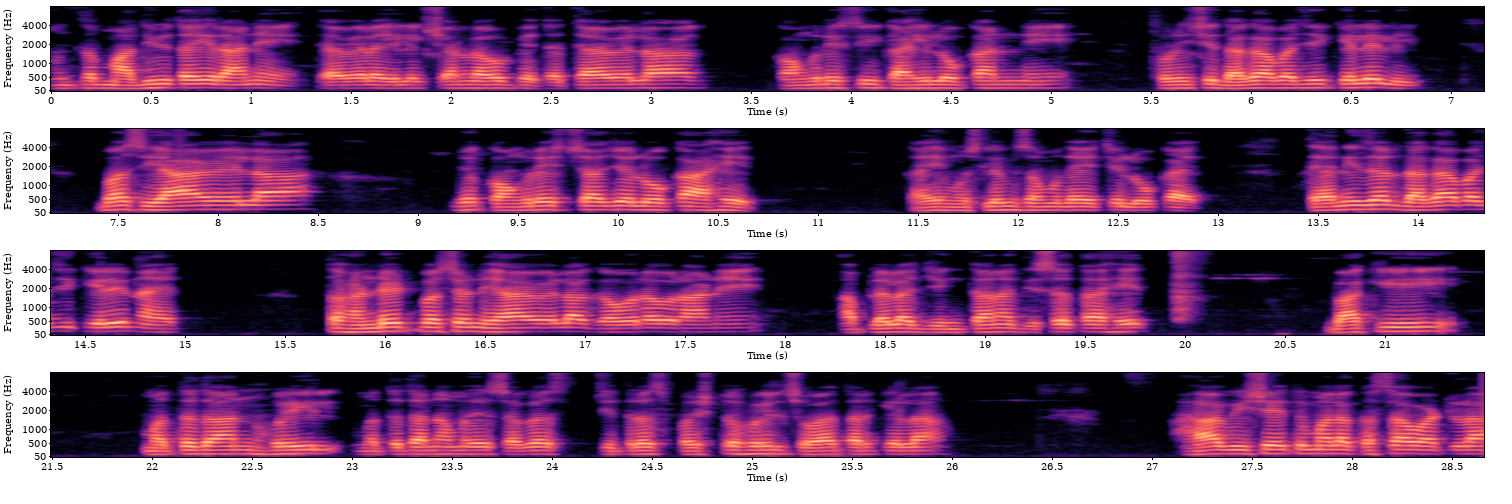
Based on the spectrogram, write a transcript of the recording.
मतलब माधवीताई राणे त्यावेळेला इलेक्शनला उभे तर त्यावेळेला काँग्रेसी काही लोकांनी थोडीशी दगाबाजी केलेली. बस यावेळेला जे काँग्रेसच्या जे लोक आहेत काही मुस्लिम समुदायाचे लोक आहेत त्यांनी जर दगाबाजी केली नाहीत तर हंड्रेड पर्सेंट ह्यावेळेला गौरव राणे आपल्याला जिंकताना दिसत आहेत. बाकी मतदान होईल मतदानामध्ये सगळं चित्र स्पष्ट होईल सोळा तारखेला. हा विषय तुम्हाला कसा वाटला?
